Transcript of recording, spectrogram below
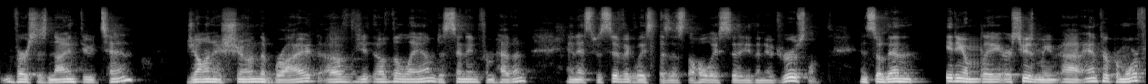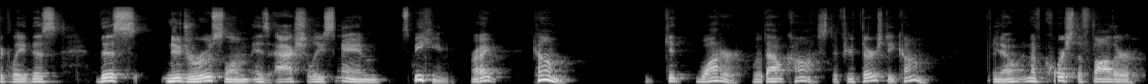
Verses 9 through 10, John is shown the bride of, of the Lamb descending from heaven, and it specifically says it's the holy city, the New Jerusalem. And so then idiomically, or excuse me, uh, anthropomorphically, this this New Jerusalem is actually saying, speaking, right? Come, get water without cost. If you're thirsty, come. You know, and of course the Father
